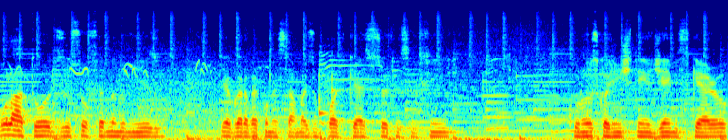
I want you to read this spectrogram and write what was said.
Olá a todos, eu sou Fernando Miso e agora vai começar mais um podcast Surfing Sem Fim. Conosco a gente tem o James Carroll,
